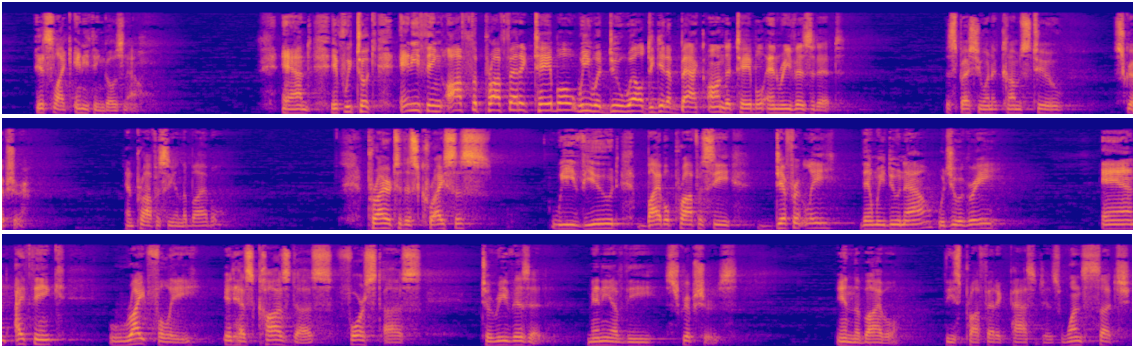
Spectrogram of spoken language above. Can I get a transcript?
it's like anything goes now. And if we took anything off the prophetic table, we would do well to get it back on the table and revisit it, especially when it comes to Scripture and prophecy in the Bible. Prior to this crisis, we viewed Bible prophecy differently than we do now. Would you agree? And I think rightfully it has caused us, forced us to revisit many of the scriptures in the Bible, these prophetic passages. One such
